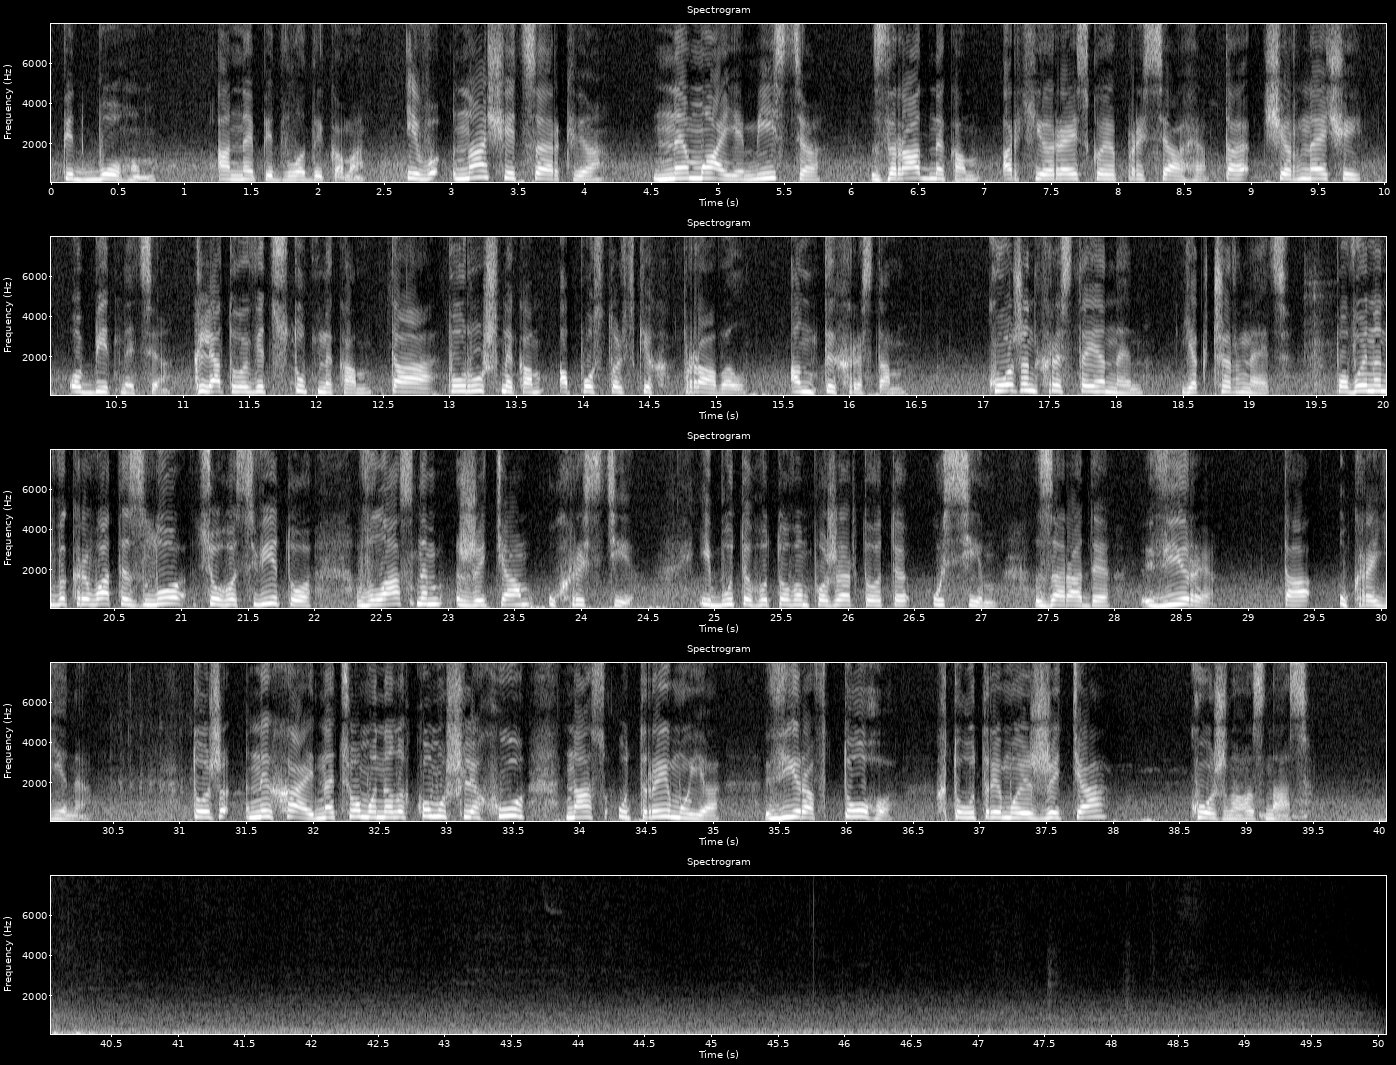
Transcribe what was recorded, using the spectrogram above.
під Богом, а не під владиками. І в нашій церкві немає місця зрадникам архієрейської присяги та чернечій обітниці, клятвовідступникам та порушникам апостольських правил, антихристам. Кожен християнин, як чернець, повинен викривати зло цього світу власним життям у Христі і бути готовим пожертвувати усім заради віри та України. Тож нехай на цьому нелегкому шляху нас утримує віра в того, хто утримує життя кожного з нас.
